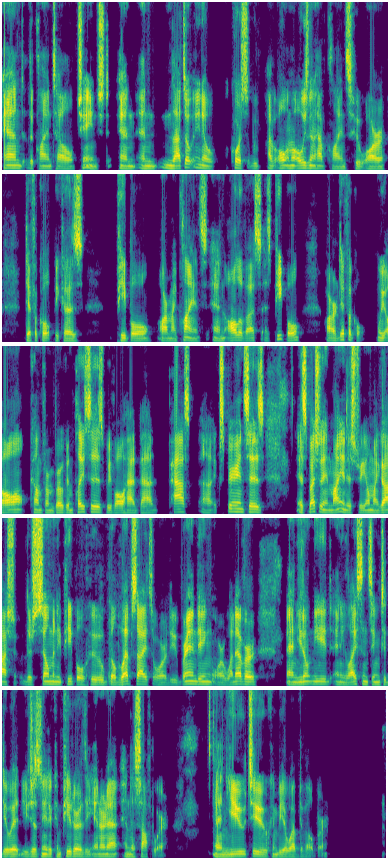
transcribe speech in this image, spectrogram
and the clientele changed. And and that's you know course we i'm always going to have clients who are difficult because people are my clients and all of us as people are difficult we all come from broken places we've all had bad past uh, experiences especially in my industry, oh my gosh, there's so many people who build websites or do branding or whatever, and you don't need any licensing to do it. You just need a computer, the internet, and the software. And you too can be a web developer.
